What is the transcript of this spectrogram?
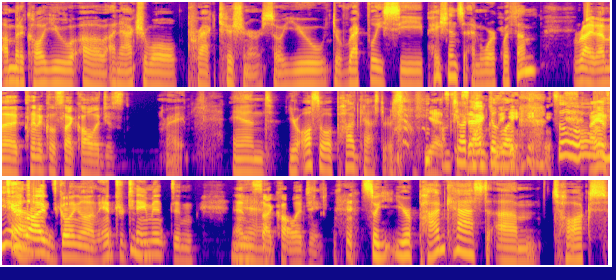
I'm going to call you uh, an actual practitioner. So you directly see patients and work with them. Right. I'm a clinical psychologist. Right. And you're also a podcaster. So yes, exactly. Like, so I have yeah. two lives going on: entertainment and and yeah. psychology. so your podcast um, talks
